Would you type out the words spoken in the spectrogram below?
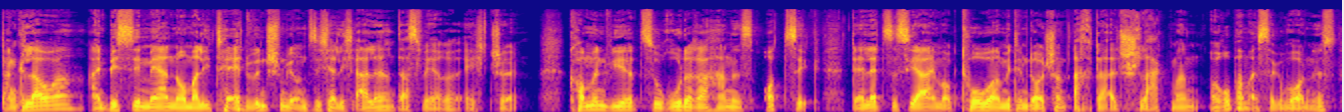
Danke, Laura. Ein bisschen mehr Normalität wünschen wir uns sicherlich alle. Das wäre echt schön. Kommen wir zu Ruderer Hannes Otzig, der letztes Jahr im Oktober mit dem Deutschland als Schlagmann Europameister geworden ist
